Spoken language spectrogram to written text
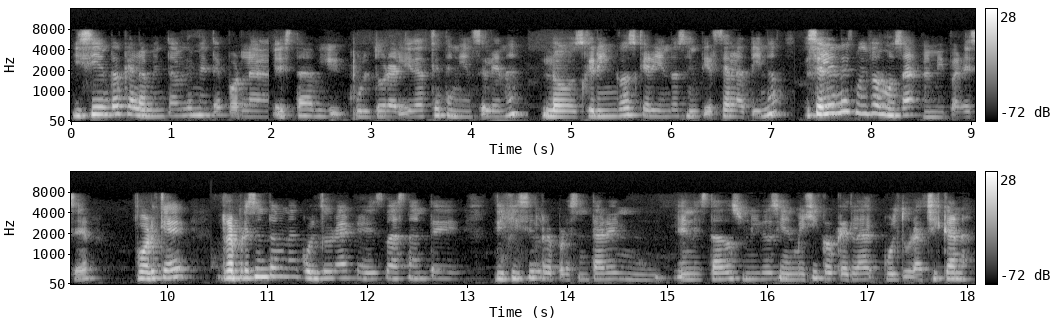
Y siento que lamentablemente por la esta biculturalidad que tenía Selena los gringos queriendo sentirse latinos. Selena es muy famosa a mi parecer porque representa una cultura que es bastante difícil representar en, en, Estados Unidos y en México, que es la cultura chicana.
